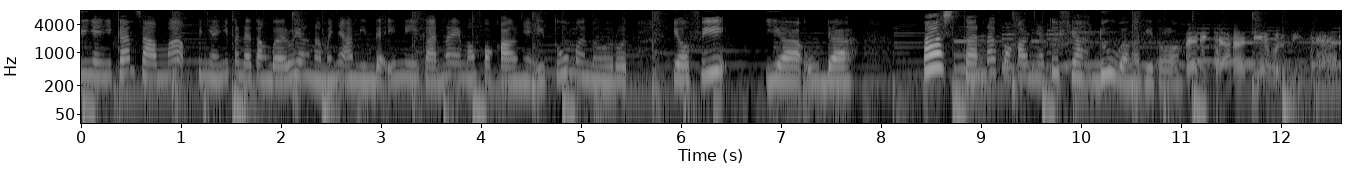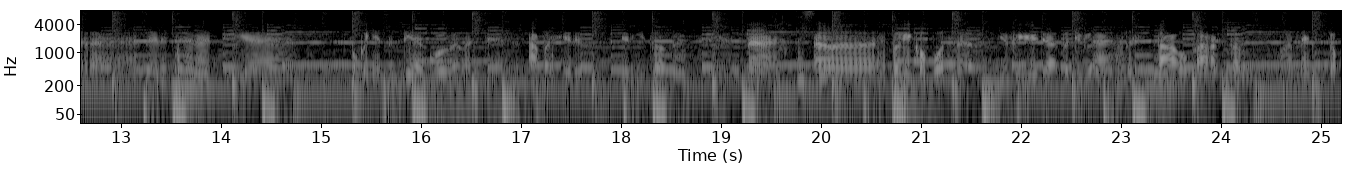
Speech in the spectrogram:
dinyanyikan sama penyanyi pendatang baru yang namanya Aminda ini karena emang vokalnya itu menurut Yofi ya udah pas karena vokalnya tuh syahdu banget gitu loh. Dari cara dia berbicara, dari cara dia, pokoknya tuh dia gue banget deh. Apa sih Ril? Widianto juga harus tahu karakter mana yang cocok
